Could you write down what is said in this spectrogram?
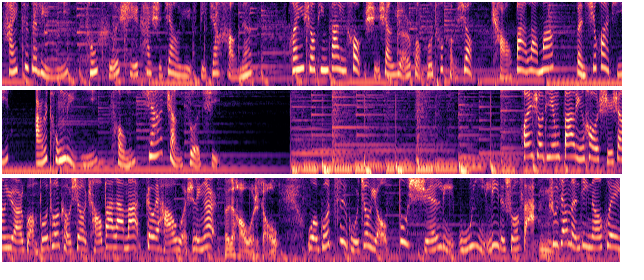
孩子的礼仪从何时开始教育比较好呢？欢迎收听八零后时尚育儿广播脱口秀《潮爸辣妈》，本期话题：儿童礼仪从家长做起。迎收听八零后时尚育儿广播脱口秀《潮爸辣妈》，各位好，我是灵儿。大家好，我是小欧。我国自古就有“不学礼，无以立”的说法。书香门第呢，会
